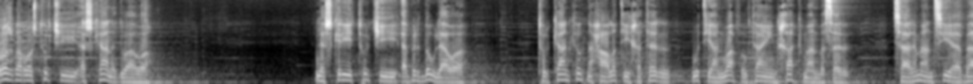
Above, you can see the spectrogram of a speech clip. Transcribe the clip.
ڕۆژ بە ڕۆژ تورکی ئەشکانە دواوە لەشکری تورکی ئەبرد بەو لاوە تورکان کەوتنە حاڵەتی خەتەر وتیان وا فەوتاین خاکمان بەسەر چارەمان چیە با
